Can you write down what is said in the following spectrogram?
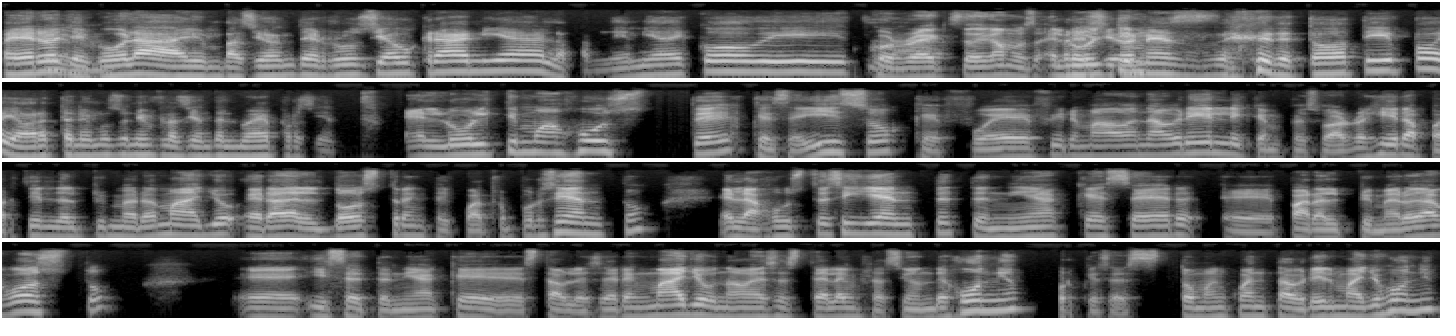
Pero Em. llegó la invasión de Rusia a Ucrania, la pandemia de COVID, Correcto, digamos, el las último, presiones de todo tipo y ahora tenemos una inflación del 9%. el último ajuste que se hizo, que fue firmado en abril y que empezó a regir a partir del 1 de mayo, era del 2,34%. El ajuste siguiente tenía que ser eh, para el 1 de agosto eh, y se tenía que establecer en mayo, una vez esté la inflación de junio, porque se toma en cuenta abril, mayo, junio.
